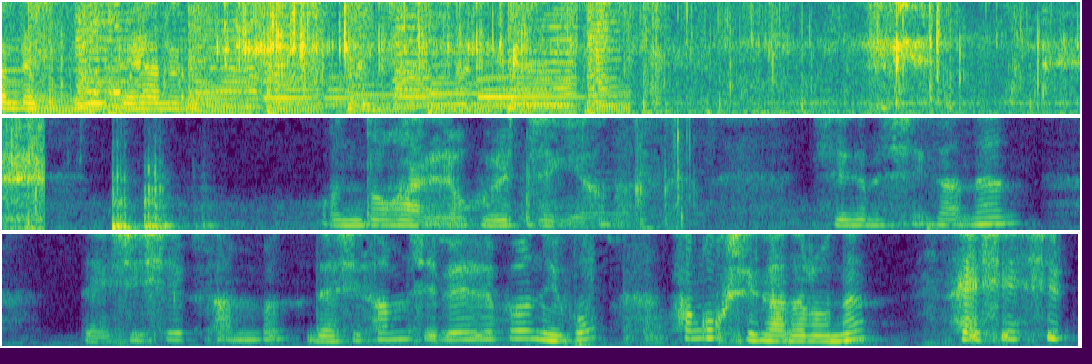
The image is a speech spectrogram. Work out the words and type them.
이런 데서 보호대하는 거 괜찮다. 운동하려고 일찍 일어났어요. 지금 시간은 4시 13분, 4시 31분이고 한국 시간으로는 3시 10,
